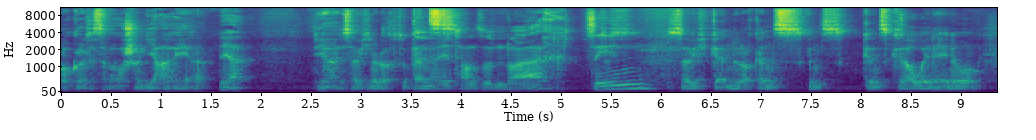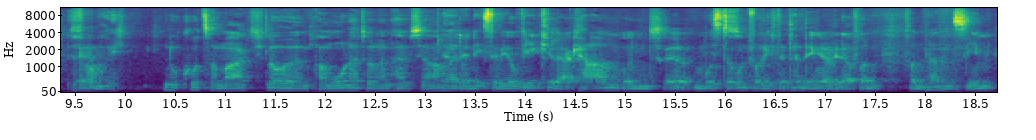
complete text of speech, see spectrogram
Oh Gott, das ist aber auch schon Jahre her. Ja. Ja, das habe ich nur noch so ganz 2018. Das habe ich nur noch ganz, ganz, ganz grau in Erinnerung. Das war Ähm, auch echt nur kurz am Markt. Ich glaube, ein paar Monate oder ein halbes Jahr. ja, der nächste WoW-Killer kam und äh, musste unverrichteter Dinge wieder von, von dann ziehen.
